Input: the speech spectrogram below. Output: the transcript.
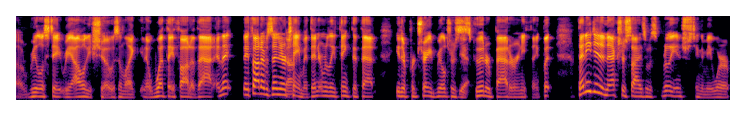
uh real estate reality shows and like you know what they thought of that and they, they thought it was entertainment. They didn't really think that that either portrayed realtors Yeah. as good or bad or anything but then he did an exercise that was really interesting to me where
